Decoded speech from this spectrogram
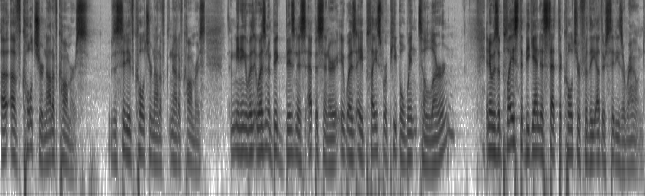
uh, of culture, not of commerce. It was a city of culture, not of, not of commerce. Meaning it, was, it wasn't a big business epicenter, it was a place where people went to learn. And it was a place that began to set the culture for the other cities around.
